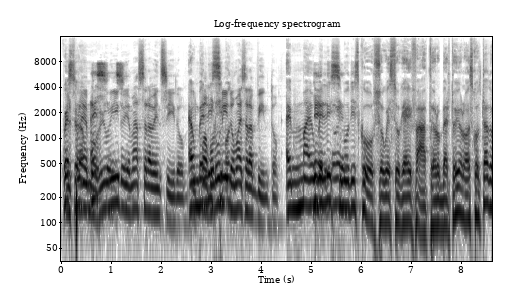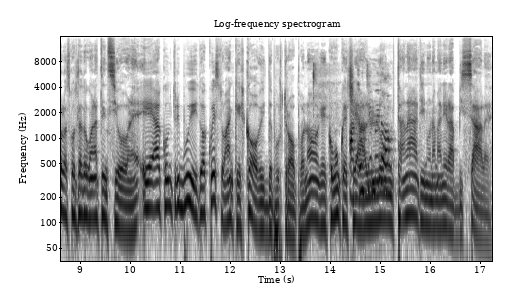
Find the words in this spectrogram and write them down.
Questo El è un- Eh sì. e Massara Vencido. È un Il popolo bellissimo- unito mai sarà vinto. È, ma è un bellissimo discorso questo che hai fatto Roberto, io l'ho ascoltato, l'ho ascoltato con attenzione e ha contribuito a questo anche il Covid purtroppo, no? che comunque ci Ha ha allontanati in una maniera abissale.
